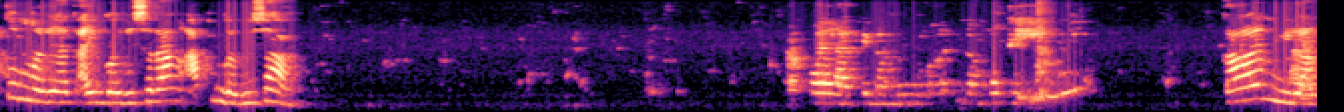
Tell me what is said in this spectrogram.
aku melihat Aingko diserang, aku nggak bisa. Aku lagi nemu ini. Kalian bilang,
